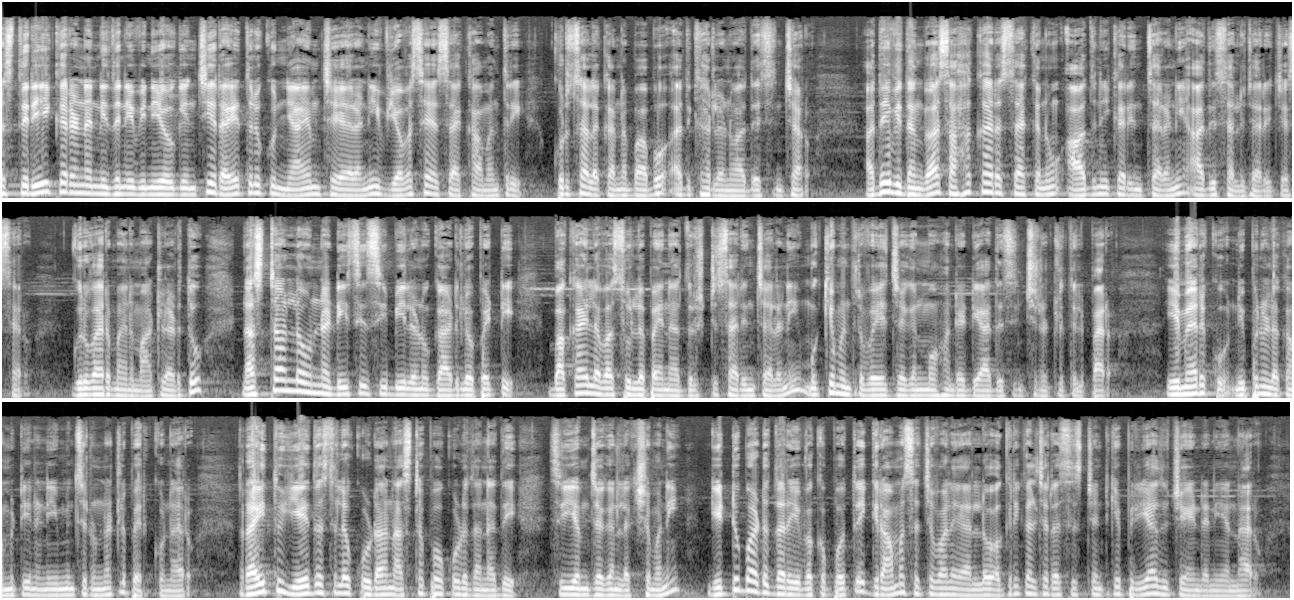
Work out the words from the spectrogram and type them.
స్థిరీకరణ నిధిని వినియోగించి రైతులకు న్యాయం చేయాలని వ్యవసాయ శాఖ మంత్రి కురసాల కన్నబాబు అధికారులను ఆదేశించారు. అదేవిధంగా సహకార శాఖను ఆధునీకరించాలని ఆదేశాలు జారీ చేశారు. గురువారం ఆయన మాట్లాడుతూ నష్టాల్లో ఉన్న డీసీసీబీలను గాడిలో పెట్టి బకాయిల వసూళ్ళపైన దృష్టి సారించాలని ముఖ్యమంత్రి వైఎస్ జగన్మోహన్ రెడ్డి ఆదేశించినట్లు తెలిపారు. ఈ మేరకు నిపుణుల కమిటీని నియమించనున్నట్లు పేర్కొన్నారు. రైతు ఏ దశలో కూడా నష్టపోకూడదన్నది సీఎం జగన్ లక్ష్యమని గిట్టుబాటు ధర ఇవ్వకపోతే గ్రామ సచివాలయాల్లో అగ్రికల్చర్ అసిస్టెంట్కి ఫిర్యాదు చేయండి అన్నారు.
